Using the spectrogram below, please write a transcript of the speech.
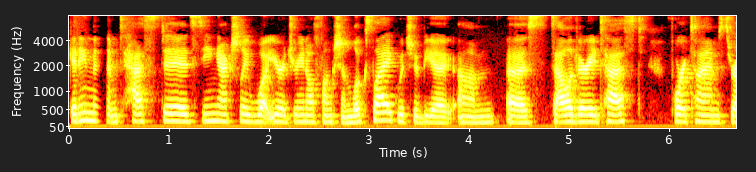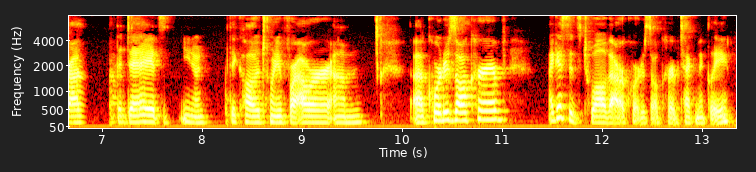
getting them tested, seeing actually what your adrenal function looks like, which would be a, um, a salivary test four times throughout the day. It's, you know, they call it a 24 hour um, uh, cortisol curve. I guess it's 12 hour cortisol curve technically,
